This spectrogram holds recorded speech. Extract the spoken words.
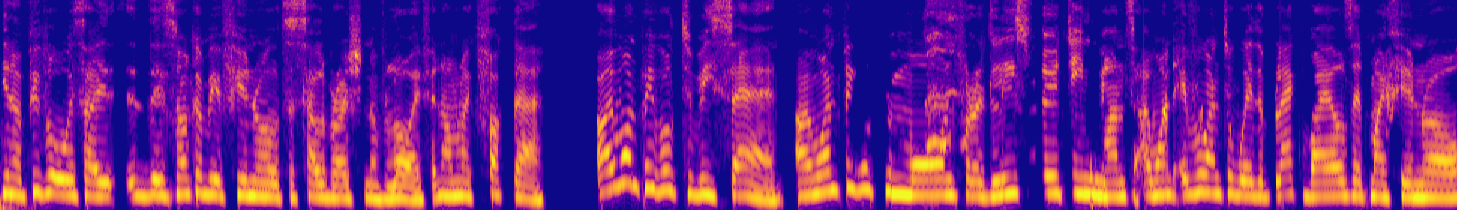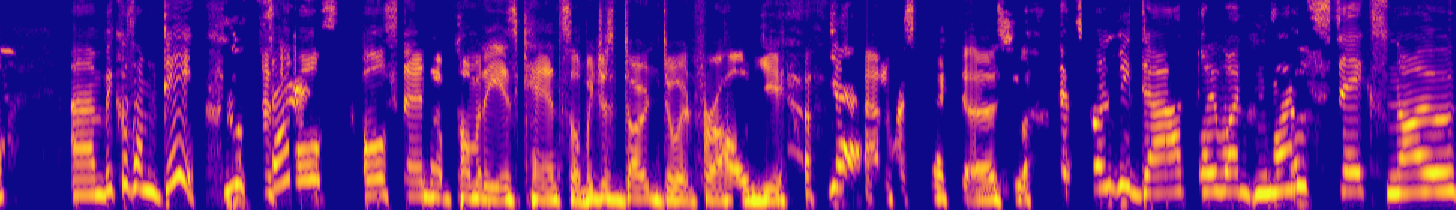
You know, people always say there's not going to be a funeral, it's a celebration of life. And I'm like, fuck that. I want people to be sad. I want people to mourn for at least 13 months. I want everyone to wear the black veils at my funeral um, because I'm dead. All, all stand-up comedy is cancelled. We just don't do it for a whole year Yeah, out of respect to Urzila. it's going to be dark. I want no sex, no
